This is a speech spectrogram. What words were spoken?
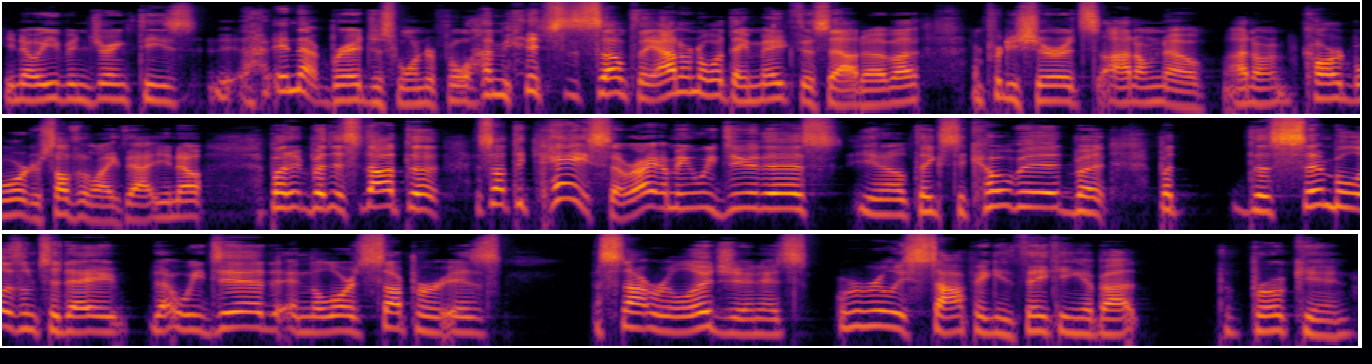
you know, even drink these. Isn't that bread just wonderful? I mean, it's just something. I don't know what they make this out of. I, am pretty sure it's, I don't know, I don't cardboard or something like that, you know. But but it's not the it's not the case, though, right? I mean, we do this, you know, thanks to COVID. But but the symbolism today that we did in the Lord's Supper is it's not religion. It's we're really stopping and thinking about the broken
